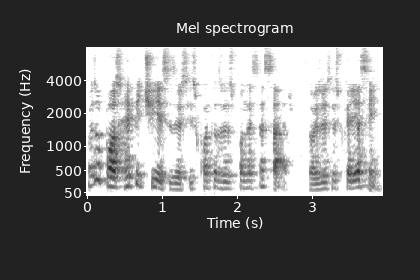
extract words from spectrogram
mas eu posso repetir esse exercício quantas vezes for necessário. Então o exercício ficaria assim.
